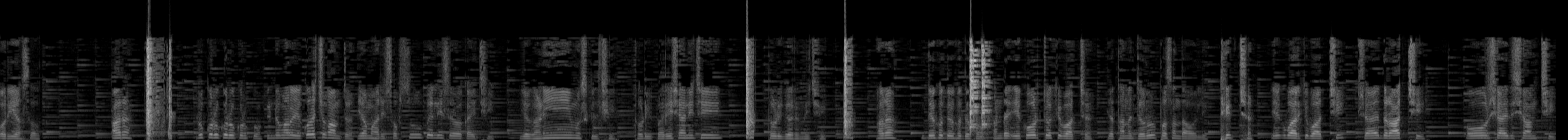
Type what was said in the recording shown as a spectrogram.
और यह सब अरे, रुको रुको रुको रुको। इंडो मारो एक और अच्छा काम तो। यह हमारी सबसे पहली सेवा काई छी। ये घनी मुश्किल छी। थोड़ी परेशानी छी, थोड़ी गर्मी छी। अरे, देखो देखो देखो। अंडा एक और चौकी बात छे। यह थाने ज़रूर पसंद आवली। ठीक छे। एक बार की बात छी। शायद रात छी, और शायद शाम छी।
